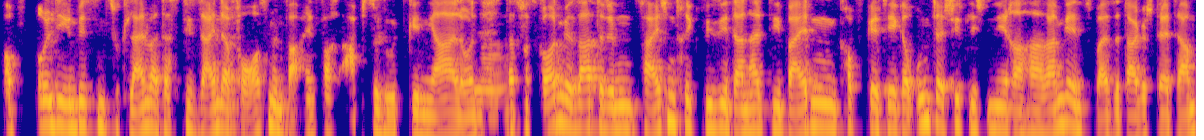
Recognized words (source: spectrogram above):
obwohl die ein bisschen zu klein war, das Design der Horseman war einfach absolut genial. Und mhm. das, was Gordon gesagt hat im Zeichentrick, wie sie dann halt die beiden Kopfgeldjäger unterschiedlich in ihrer Herangehensweise dargestellt haben,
